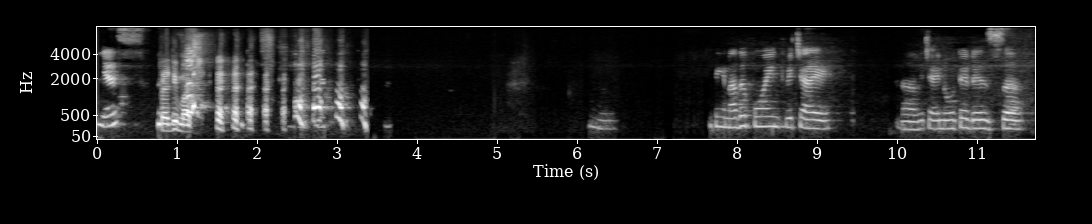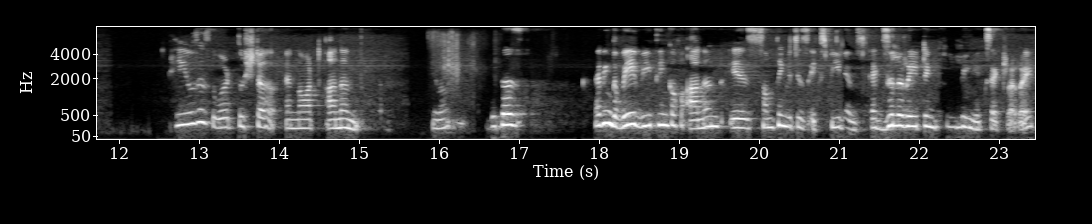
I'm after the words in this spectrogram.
yes. Pretty much. I think another point which I uh, which I noted is uh, he uses the word tushta and not anand. You know, because I think the way we think of anand is something which is experienced, exhilarating feeling, etc. Right?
